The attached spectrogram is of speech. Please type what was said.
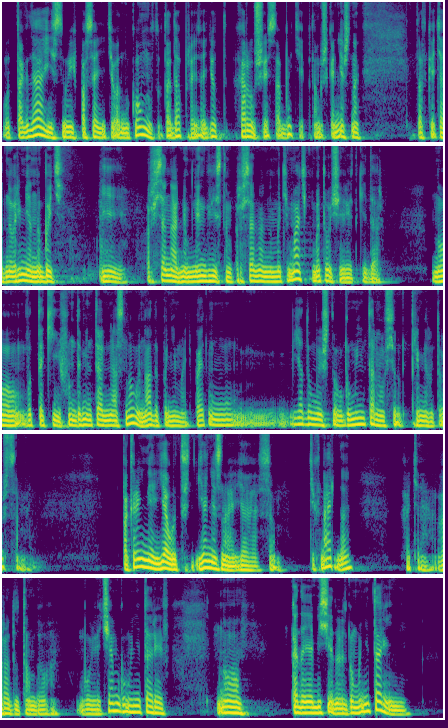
Вот тогда, если вы их посадите в одну комнату, тогда произойдет хорошее событие. Потому что, конечно, так сказать, одновременно быть и профессиональным лингвистом, профессиональным математиком – это очень редкий дар. Но вот такие фундаментальные основы надо понимать. Поэтому я думаю, что в гуманитарном все примерно то же самое. По крайней мере, я вот, я не знаю, я сам технарь, да, хотя в роду там было более чем гуманитариев. Но когда я беседую с гуманитариями,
